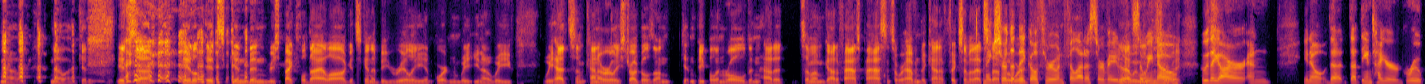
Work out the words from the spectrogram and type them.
no no i'm kidding it's uh it'll it's been, been respectful dialogue it's going to be really important we you know we we had some kind of early struggles on getting people enrolled and how to some of them got a fast pass and so we're having to kind of fix some of that stuff. make stuff sure but that they go through and fill out a survey yeah, so we know survey. who they are and you know that that the entire group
